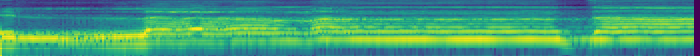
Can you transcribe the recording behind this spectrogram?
إلا من تاب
